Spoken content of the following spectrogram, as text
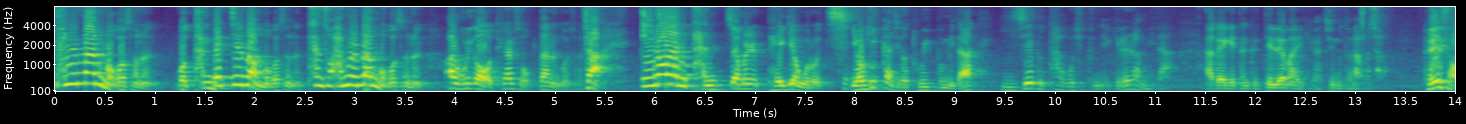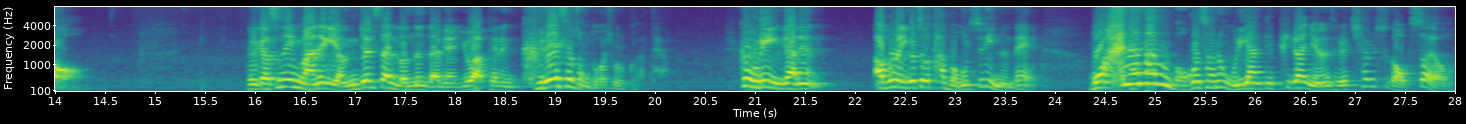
풀만 먹어서는 뭐 단백질만 먹어서는 탄수화물만 먹어서는 아 우리가 어떻게 할 수 없다는 거죠. 자 이러한 단점을 배경으로 지, 여기까지가 도입부입니다. 이제부터 하고 싶은 얘기를 합니다. 아까 얘기했던 그 딜레마 얘기가 지금부터 나오죠. 그래서 그러니까 선생님 만약에 연결사를 넣는다면 요 앞에는 그래서 정도가 좋을 것 같아요. 그 우리 인간은 아 물론 이것저것 다 먹을 수는 있는데 뭐 하나만 먹어서는 우리한테 필요한 영양소를 채울 수가 없어요.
